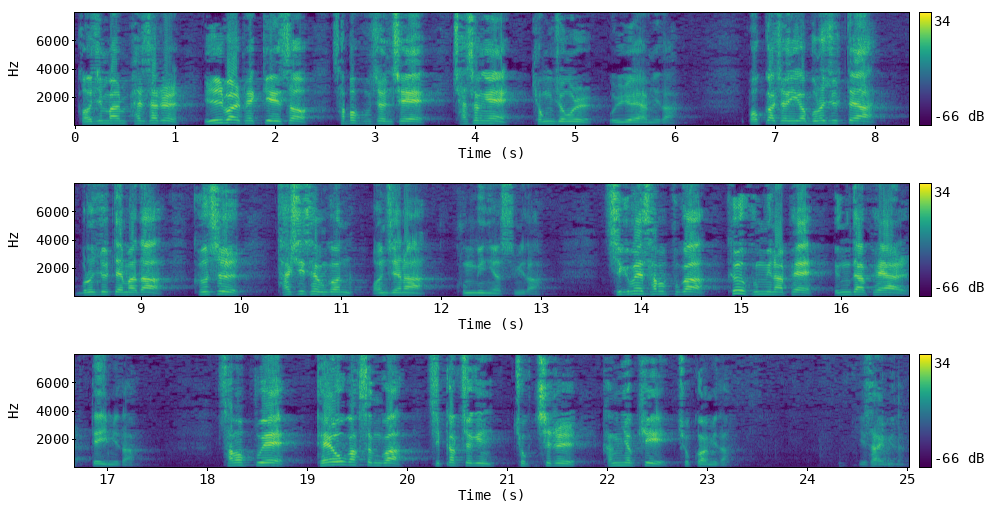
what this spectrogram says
거짓말 판사를 일벌백계해서 사법부 전체에 자성의 경종을 울려야 합니다. 법과 정의가 무너질 때 무너질 때마다 그것을 다시 세운 건 언제나 국민이었습니다. 지금의 사법부가 그 국민 앞에 응답해야 할 때입니다. 사법부의 대호각성과 즉각적인 조치를 강력히 촉구합니다. 이상입니다.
